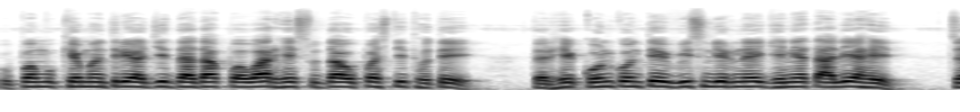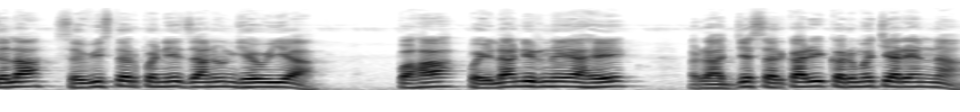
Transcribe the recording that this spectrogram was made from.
उपमुख्यमंत्री अजितदादा पवार हे सुद्धा उपस्थित होते. तर हे कोणकोणते वीस निर्णय घेण्यात आले आहेत? चला सविस्तरपणे जाणून घेऊया. पहा पहिला निर्णय आहे राज्य सरकारी कर्मचाऱ्यांना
